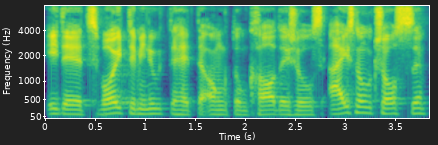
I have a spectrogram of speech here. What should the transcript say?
in der zweiten Minute hat der Anton Kade schon das 1-0 geschossen.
